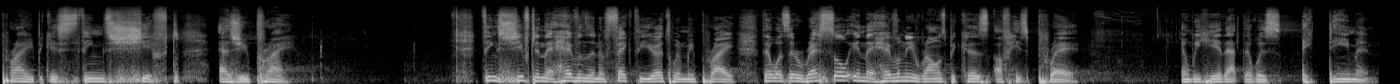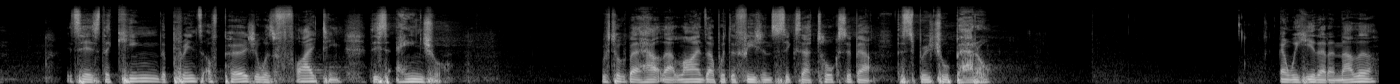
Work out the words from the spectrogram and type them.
Pray because things shift as you pray. Things shift in the heavens and affect the earth when we pray. There was a wrestle in the heavenly realms because of his prayer. And we hear that there was a demon it says the king, the prince of Persia, was fighting this angel. We've talked about how that lines up with Ephesians 6 that talks about the spiritual battle. And we hear that another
